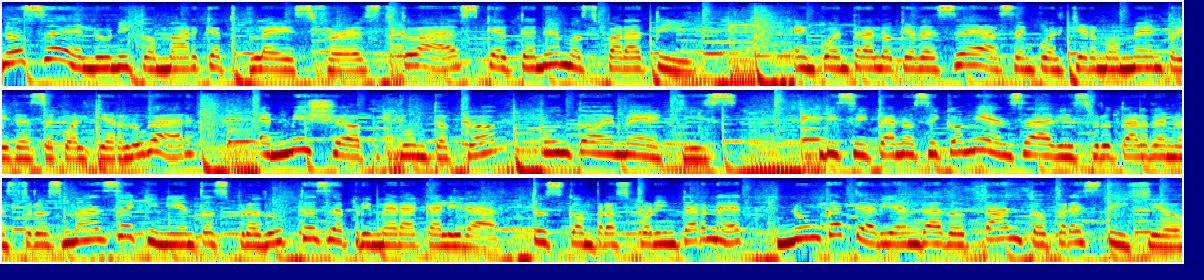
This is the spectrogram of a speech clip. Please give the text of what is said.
Conoce el único marketplace First Class que tenemos para ti. Encuentra lo que deseas en cualquier momento y desde cualquier lugar en mishop.com.mx. Visítanos y comienza a disfrutar de nuestros más de 500 productos de primera calidad. Tus compras por internet nunca te habían dado tanto prestigio.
